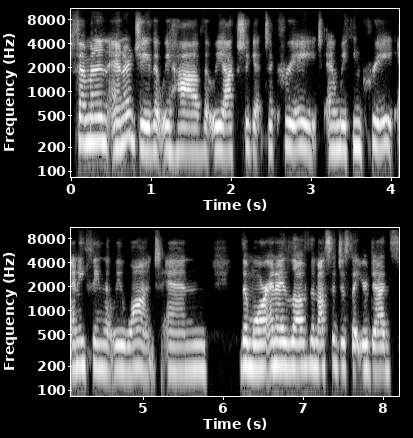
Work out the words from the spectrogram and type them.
feminine energy that we have that we actually get to create and we can create anything that we want. And the more and i love the messages that your dad's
